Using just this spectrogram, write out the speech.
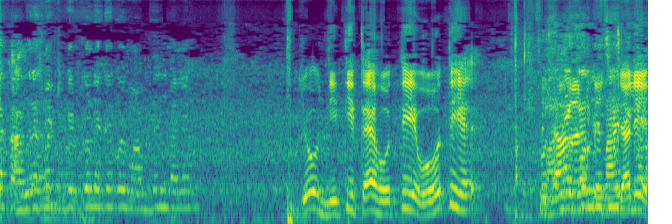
कांग्रेस में टिकट को लेकर कोई मापदंड बने? जो नीति तय होती है वो होती है। चलिए। एक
